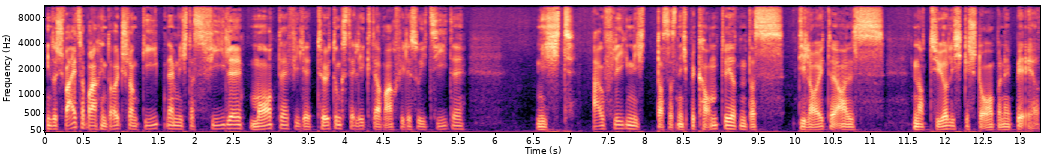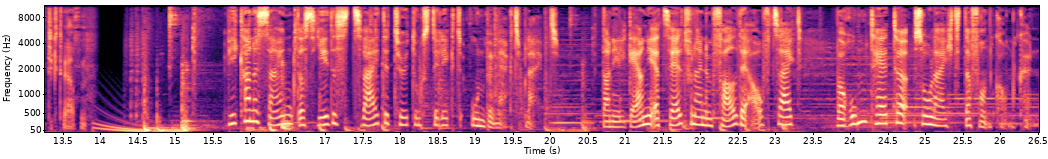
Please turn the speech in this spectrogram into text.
in der Schweiz, aber auch in Deutschland gibt, nämlich dass viele Morde, viele Tötungsdelikte, aber auch viele Suizide nicht auffliegen, nicht, dass das nicht bekannt wird und dass die Leute als natürlich Gestorbene beerdigt werden. Wie kann es sein, dass jedes zweite Tötungsdelikt unbemerkt bleibt? Daniel Gerni erzählt von einem Fall, der aufzeigt, warum Täter so leicht davonkommen können.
